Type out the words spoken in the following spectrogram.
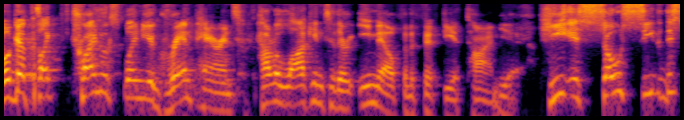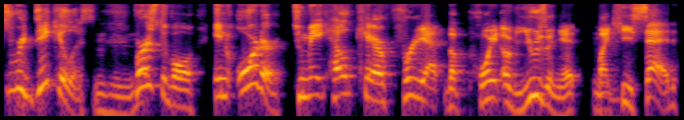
We'll get It's like trying to explain to your grandparents how to log into their email for the 50th time. Yeah. He is so seated. This is ridiculous. Mhm. First of all, in order to make healthcare free at the point of using it, like he said,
